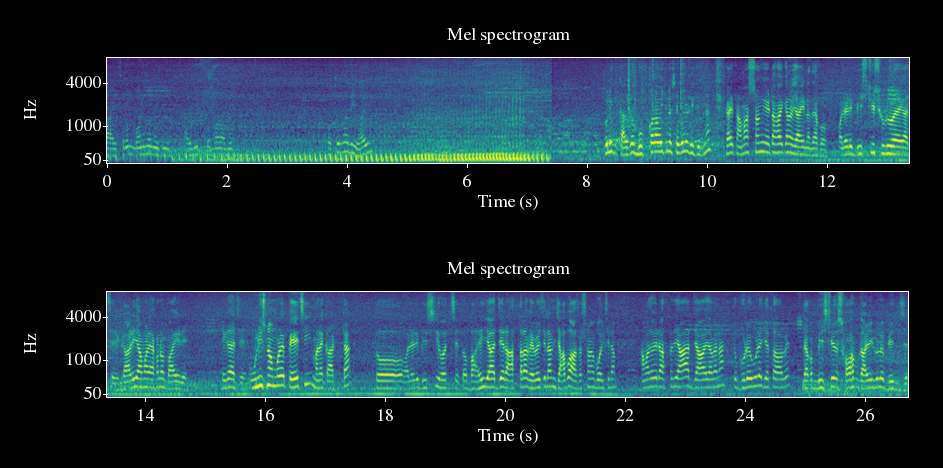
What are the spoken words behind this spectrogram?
ভাই শোরুম বন্ধ নাকি? সার্ভিস তো করাবো কত গাড়ি ভাই কালকে বুক করা হয়েছিল সেগুলো রিসিভ না? গাইস আমার সঙ্গে এটা হয় কেন জানি না দেখো। অলরেডি বৃষ্টি শুরু হয়ে গেছে। গাড়ি আমার এখনও বাইরে। ঠিক আছে? উনিশ নম্বরে পেয়েছি মানে কার্ডটা তো অলরেডি বৃষ্টি হচ্ছে। তো বাড়ি যাওয়ার যে রাস্তাটা ভেবেছিলাম যাব আসার সময় বলছিলাম আমাদের ওই রাস্তা দিয়ে আর যাওয়া যাবে না। তো ঘুরে ঘুরে যেতে হবে। দেখো বৃষ্টিতে সব গাড়িগুলো ভিজছে।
